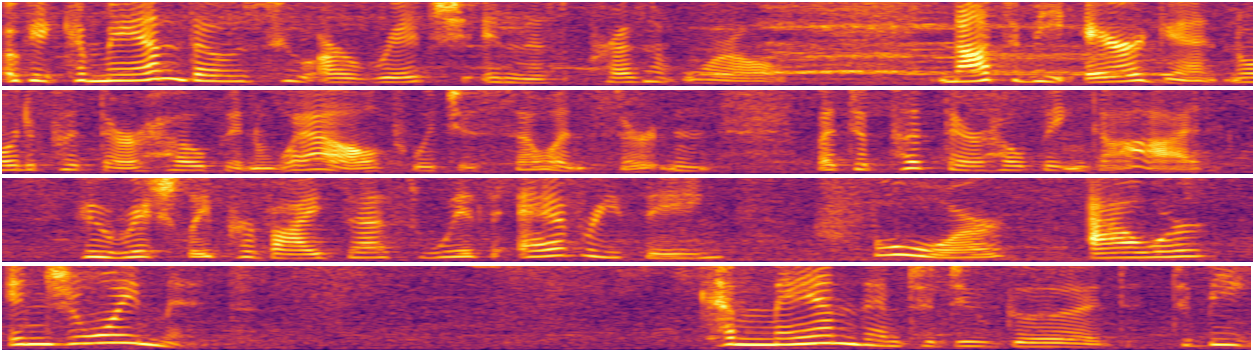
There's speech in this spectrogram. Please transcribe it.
okay, command those who are rich in this present world not to be arrogant, nor to put their hope in wealth, which is so uncertain, but to put their hope in God, who richly provides us with everything for our enjoyment. Command them to do good, to be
